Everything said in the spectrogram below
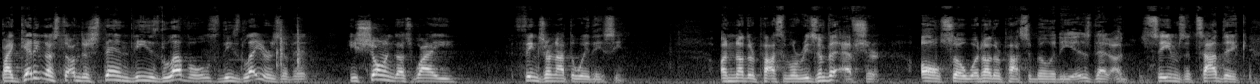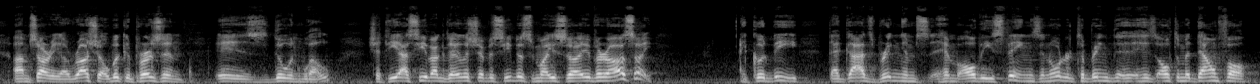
By getting us to understand these levels, these layers of it, he's showing us why things are not the way they seem. Another possible reason, for Efsher. Also, another possibility is that it seems a tzaddik, I'm sorry, a rasha, a wicked person, is doing well. It could be that God's bringing him, him all these things in order to bring the, his ultimate downfall.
